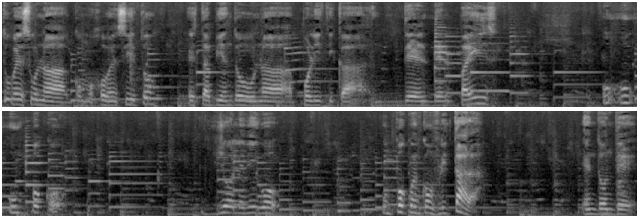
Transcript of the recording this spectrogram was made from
tú ves una, como jovencito, estás viendo una política del, país un, poco, yo le digo, un poco enconflictada en donde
